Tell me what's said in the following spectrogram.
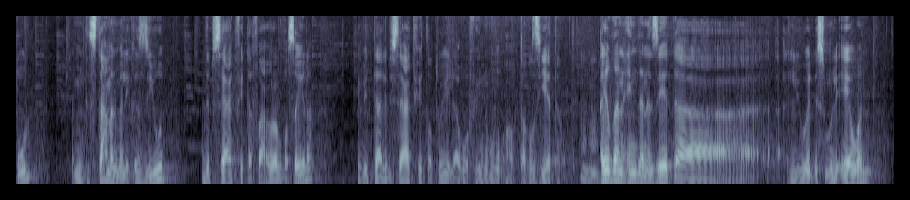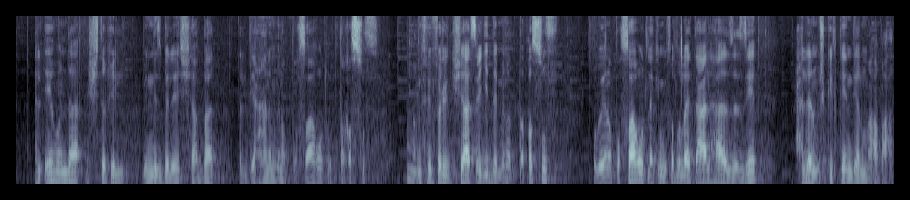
طول لما تستعمل ملك الزيوت ده بيساعد في تفاعل البصيلة فبالتالي بيساعد في تطويلها وفي نموها وتغذيتها. أيضا عندنا زيت آه اللي هو اسمه ال A 1 ال A 1 ده بيشتغل بالنسبة للشابات اللي بيعانوا من التساقط والتقصف. طبعاً في فرق شاسع جدا بين التقصف وبين التساقط لكن بفضل الله تعالى هذا الزيت حل المشكلتين ديل مع بعض.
